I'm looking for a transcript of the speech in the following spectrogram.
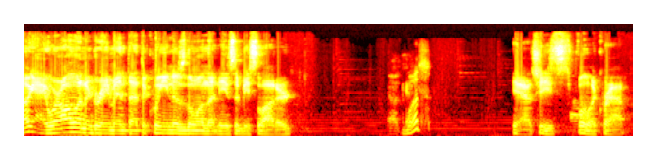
Okay, we're all in agreement that the queen is the one that needs to be slaughtered. Okay. What? Yeah, she's full of crap.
